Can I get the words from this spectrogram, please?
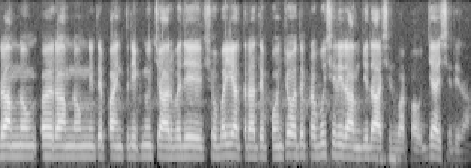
ਰਾਮਨਵਮ ਅ, ਰਾਮਨਵਮੀ ਤੇ 5 ਤਰੀਕ ਨੂੰ 4 ਵਜੇ ਸ਼ੋਭਾ ਯਾਤਰਾ ਤੇ ਪਹੁੰਚੋ ਅਤੇ ਪ੍ਰਭੂ ਸ਼੍ਰੀ ਰਾਮ ਜੀ ਦਾ ਆਸ਼ੀਰਵਾਦ ਪਾਓ। ਜੈ ਸ਼੍ਰੀ ਰਾਮ।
